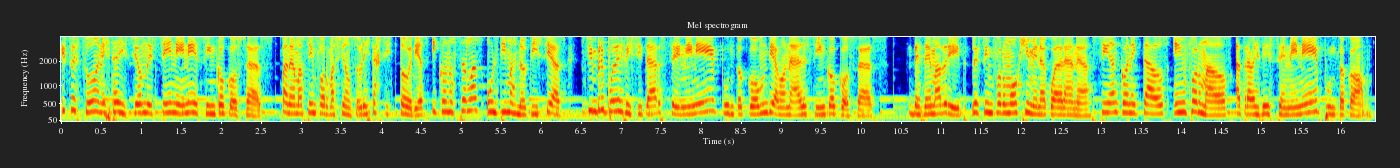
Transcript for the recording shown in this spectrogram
Eso es todo en esta edición de CNN 5 Cosas. Para más información sobre estas historias y conocer las últimas noticias, siempre puedes visitar cnn.com diagonal 5 Cosas. Desde Madrid les informó Jimena Cuadrana. Sigan conectados e informados a través de cnn.com.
